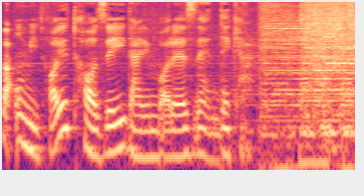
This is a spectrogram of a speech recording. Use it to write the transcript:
و امیدهای تازه‌ای در این باره زنده کرد.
